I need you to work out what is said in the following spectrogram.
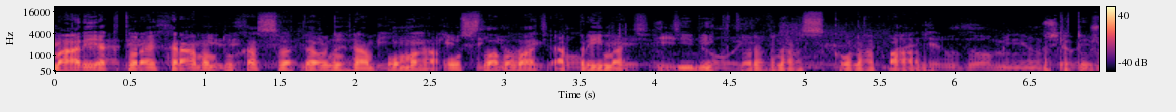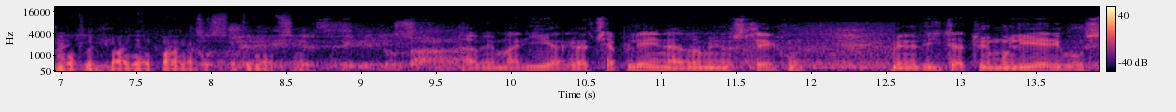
Mária, ktorá je chrámom Ducha Svetého, nech nám pomáha oslavovať a príjmať divy, ktoré v nás koná Pán. A toto už modliť Baniel Pána so Svetým Otcom. Ave Maria, gracia plena, Dominus tecum, benedicta tui mulieribus,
